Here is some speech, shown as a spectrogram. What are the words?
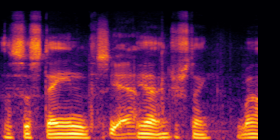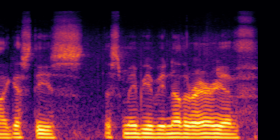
The sustained. Yeah. Yeah, interesting. Well, I guess these this may be another area of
